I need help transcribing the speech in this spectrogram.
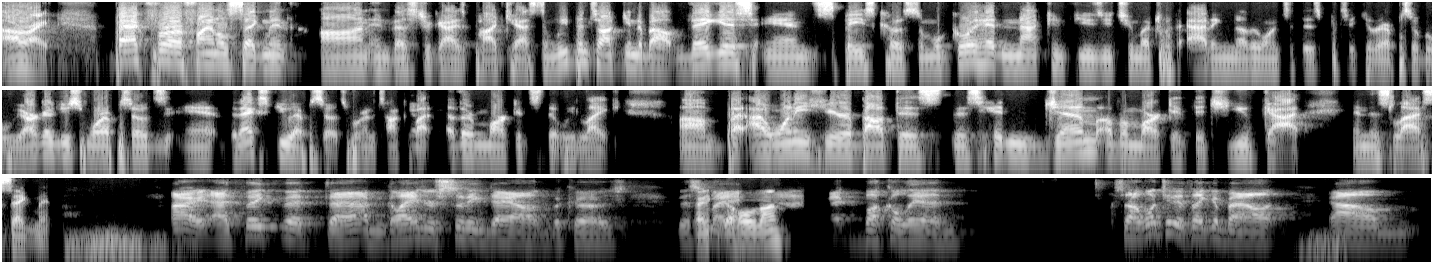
All right. Back for our final segment on Investor Guys podcast. And we've been talking about Vegas and Space Coast. And we'll go ahead and not confuse you too much with adding another one to this particular episode. But we are going to do some more episodes in the next few episodes. We're going to talk about other markets that we like. Um, but I want to hear about this this hidden gem of a market that you've got in this last segment. All right. I think that uh, I'm glad you're sitting down because this I need may to hold on. buckle in so I want you to think about um,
